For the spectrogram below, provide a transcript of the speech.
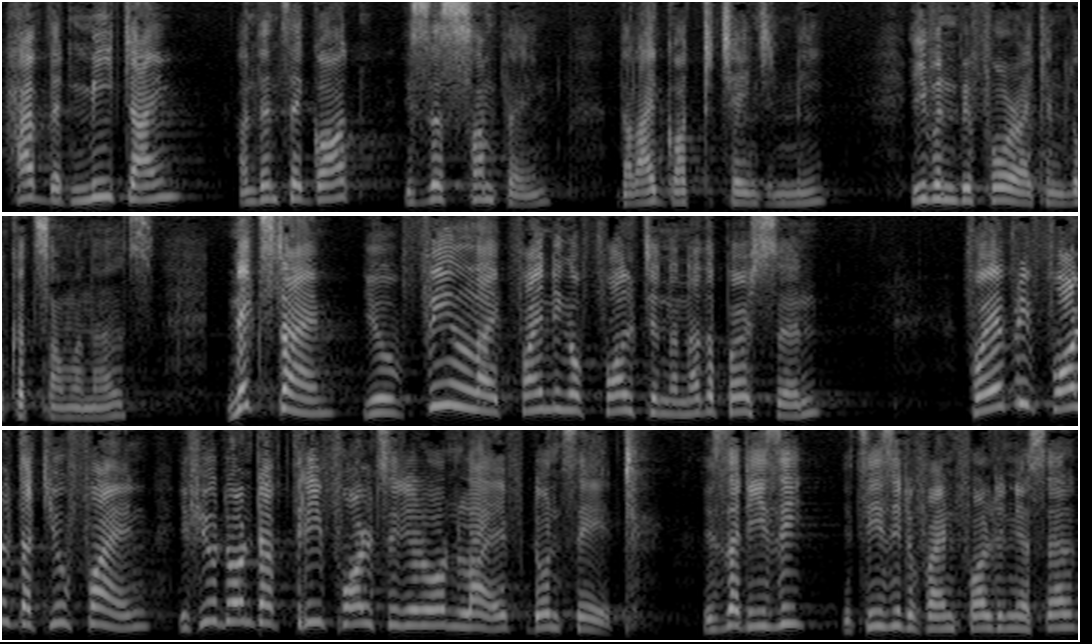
have that me time and then say, God, is this something that I got to change in me? Even before I can look at someone else. Next time you feel like finding a fault in another person, for every fault that you find, if you don't have three faults in your own life, don't say it. Is that easy? It's easy to find fault in yourself.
